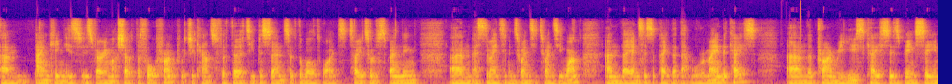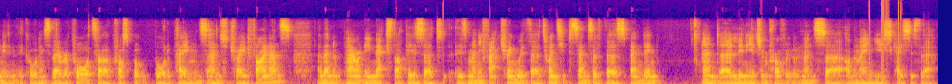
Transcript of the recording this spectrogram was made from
um, banking is, is very much so at the forefront, which accounts for 30% of the worldwide total of spending um, estimated in 2021. And they anticipate that that will remain the case. Um, the primary use cases being seen, in, according to their report, are cross border payments and trade finance. And then apparently, next up is, uh, is manufacturing, with uh, 20% of the spending and uh, lineage and provenance uh, are the main use cases there.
